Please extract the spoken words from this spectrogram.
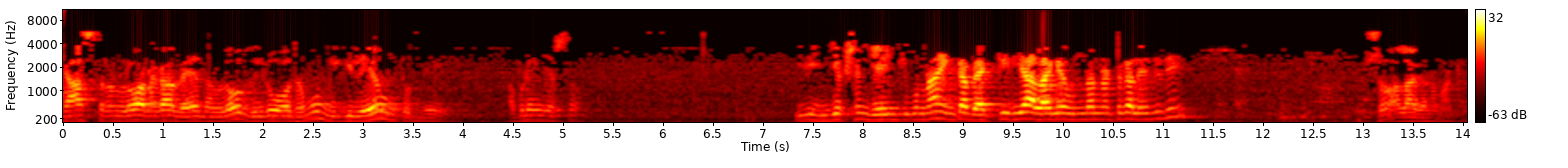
శాస్త్రంలో అనగా వేదంలో విరోధము మిగిలే ఉంటుంది. అప్పుడేం చేస్తాం? ఇది ఇంజక్షన్ చేయించుకున్నా ఇంకా బ్యాక్టీరియా అలాగే ఉందన్నట్టుగా లేదు ఇది? సో అలాగనమాట.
